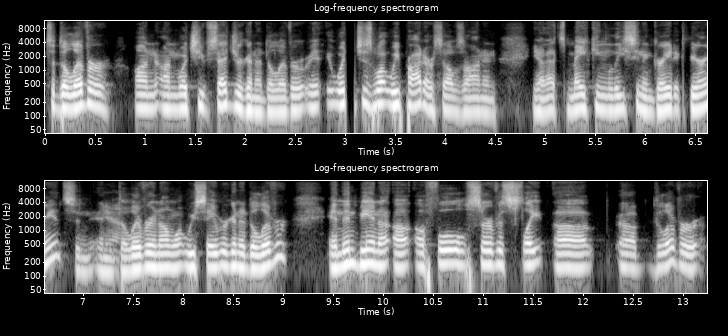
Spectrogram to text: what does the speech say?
to deliver on, on what you've said you're going to deliver, which is what we pride ourselves on. And, you know, that's making leasing a great experience and, and Yeah. delivering on what we say we're going to deliver. And then being a, a a full service slate, uh, uh, deliver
